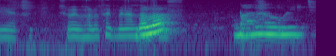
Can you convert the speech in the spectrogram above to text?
এই আর কি। সবাই ভালো থাকবেন আল্লাহ বলো হাফেজ ভালো হয়েছে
